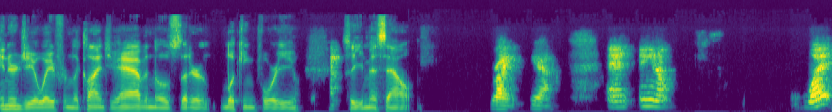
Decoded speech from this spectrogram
energy away from the clients you have and those that are looking for you, so you miss out. Right. Yeah. And you know, what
